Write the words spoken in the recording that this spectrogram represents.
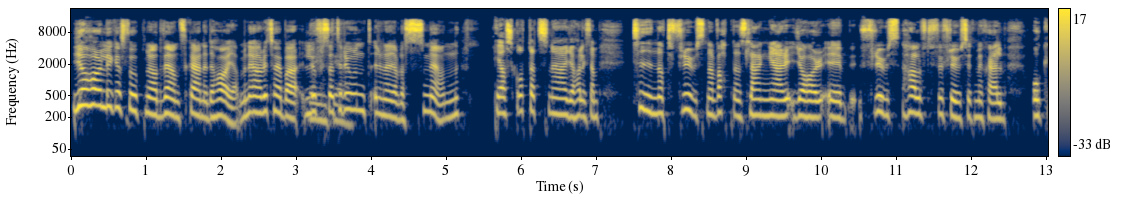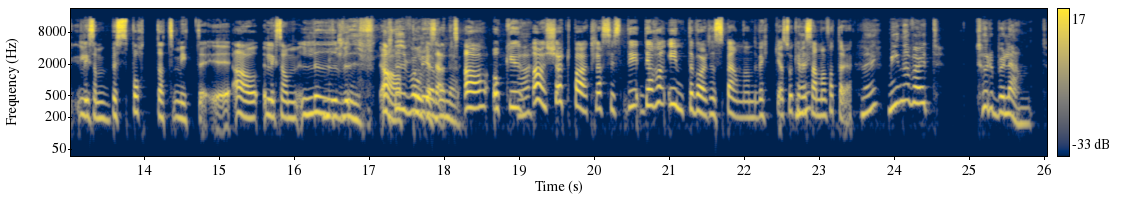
Jag har lyckats få upp några adventsstjärnor, det har jag. Men i övrigt så har jag bara lufsat runt i den här jävla snön. Jag har skottat snö, jag har liksom tinat frusna vattenslangar, jag har eh, frus, halvt förfrusit mig själv och liksom bespottat mitt eh, liksom liv, Mitt liv. Ja, Liv och sätt. Ja, och eh, Ja. ja. kört bara klassiskt. Det, det har inte varit en spännande vecka, så kan vi Nej. sammanfatta det. Nej, min har varit turbulent,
